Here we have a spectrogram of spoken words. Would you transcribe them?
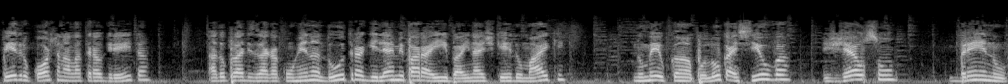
Pedro Costa na lateral direita, a dupla de zaga com Renan Dutra, Guilherme Paraíba e na esquerda o Mike. No meio campo, Lucas Silva, Gelson, Breno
